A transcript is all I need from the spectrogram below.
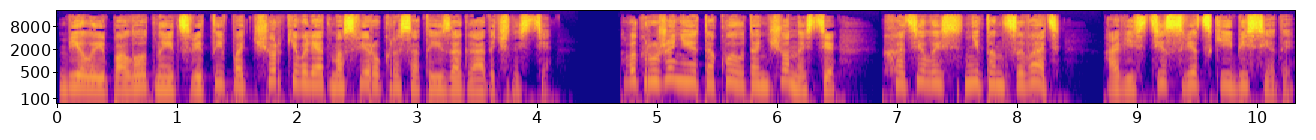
Белые полотна и цветы подчеркивали атмосферу красоты и загадочности. В окружении такой утонченности хотелось не танцевать, а вести светские беседы,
